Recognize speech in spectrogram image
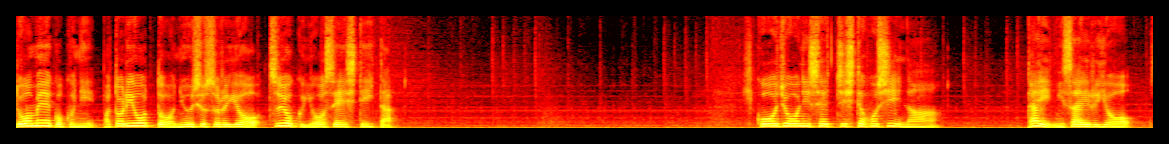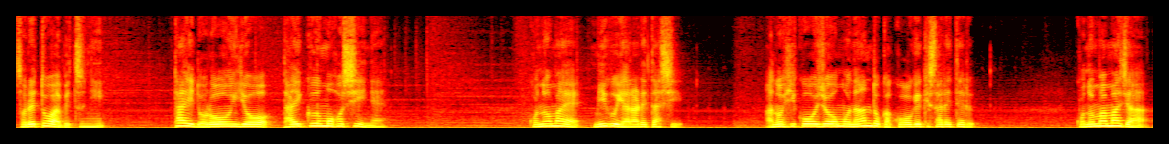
同盟国にパトリオットを入手するよう強く要請していた。飛行場に設置してほしいな。対ミサイル用、それとは別に。対ドローン用、対空も欲しいね。この前、ミグやられたし。あの飛行場も何度か攻撃されてる。このままじゃ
